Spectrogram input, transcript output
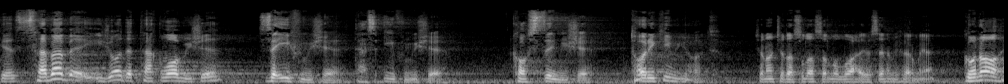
که سبب ایجاد تقوا میشه ضعیف میشه تضعیف میشه. کاسته میشه تاریکی میاد. چنانچه رسول الله صلی الله علیه و سلم میفرمایند گناه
